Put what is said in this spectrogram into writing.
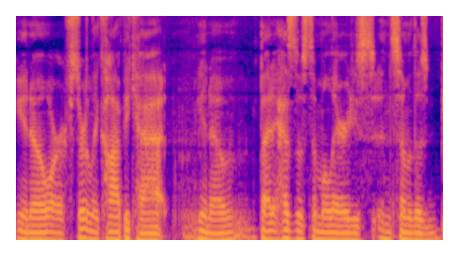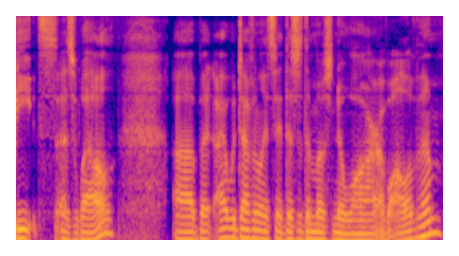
you know, or certainly Copycat, you know, but it has those similarities in some of those beats as well. Uh, but I would definitely say this is the most noir of all of them.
